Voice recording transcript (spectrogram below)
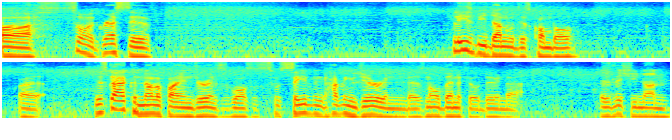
Oh, so aggressive. Please be done with this combo. Alright. This guy can nullify endurance as well, so saving having Jiren, there's no benefit of doing that. There's literally none.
